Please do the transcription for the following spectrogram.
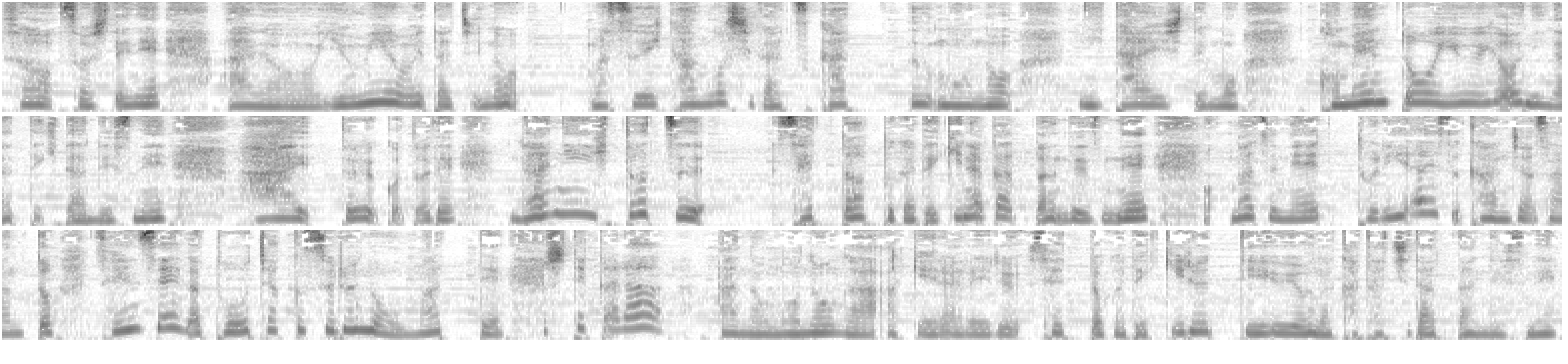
そうそしてねあの弓嫁たちの麻酔看護師が使っものに対してもコメントを言うようになってきたんですね。はいということで何一つセットアップができなかったんですねまずねとりあえず患者さんと先生が到着するのを待ってそしてからあの物が開けられるセットができるっていうような形だったんですね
